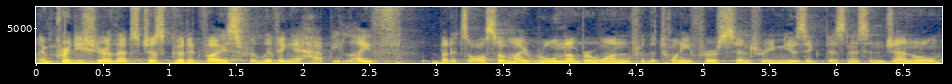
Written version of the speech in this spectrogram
I'm pretty sure that's just good advice for living a happy life, but it's also my rule number one for the 21st century music business in general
